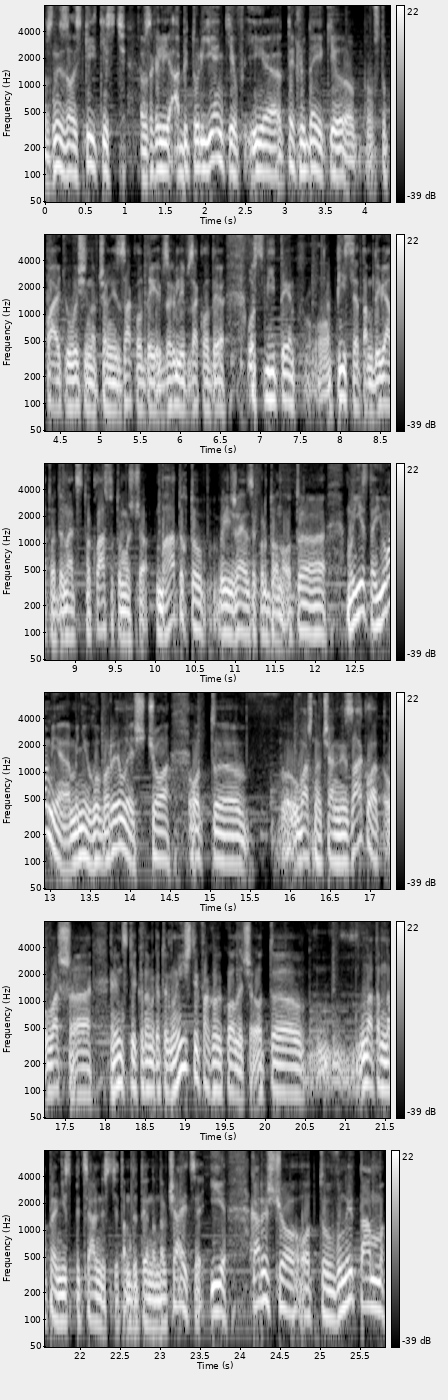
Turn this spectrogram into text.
знизилась кількість взагалі абітурієнтів і тих людей, які вступають у вищі навчальні заклади, і взагалі в заклади освіти після там 9-11 класу, тому що багато хто виїжджає за кордон. От мої знайомі мені говорили, що от. у ваш навчальний заклад, у ваш Рівненський економіко-технологічний фаховий коледж, от вона там на певній спеціальності там дитина навчається, і каже, що от вони там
